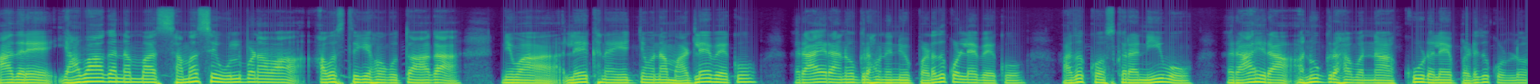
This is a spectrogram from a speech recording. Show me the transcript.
ಆದರೆ ಯಾವಾಗ ನಮ್ಮ ಸಮಸ್ಯೆ ಉಲ್ಬಣವ ಅವಸ್ಥೆಗೆ ಹೋಗುತ್ತೋ ಆಗ ನೀವು ಲೇಖನ ಯಜ್ಞವನ್ನು ಮಾಡಲೇಬೇಕು, ರಾಯರ ಅನುಗ್ರಹವನ್ನು ನೀವು ಪಡೆದುಕೊಳ್ಳೇಬೇಕು. ಅದಕ್ಕೋಸ್ಕರ ನೀವು ರಾಯರ ಅನುಗ್ರಹವನ್ನು ಕೂಡಲೇ ಪಡೆದುಕೊಳ್ಳು.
